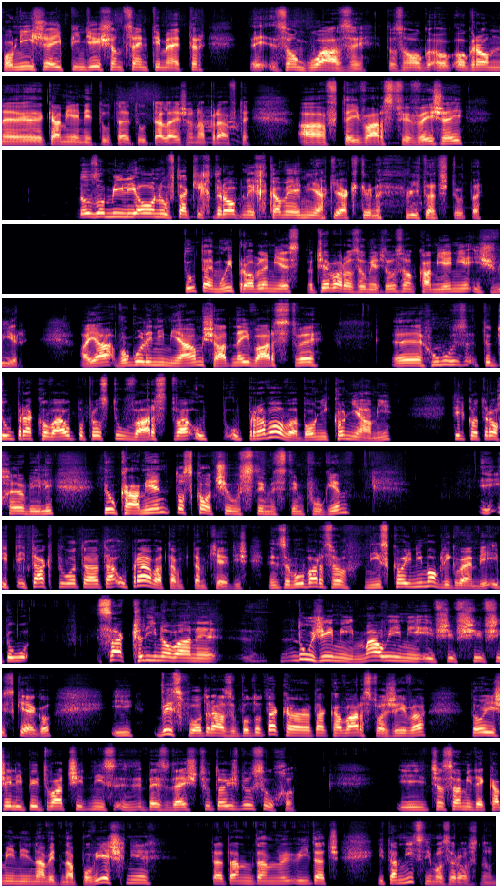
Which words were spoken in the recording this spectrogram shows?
poniżej 50 cm są głazy. To są ogromne kamienie tutaj, tutaj leżą naprawdę. A w tej warstwie wyżej to są milionów takich drobnych kamieni, jak, jak tu widać tutaj. Tutaj mój problem jest, to trzeba rozumieć, tu są kamienie i żwir. A ja w ogóle nie miałem żadnej warstwy e, humus, tu, brakowało po prostu warstwa up, uprawowa, bo oni koniami tylko trochę robili. Był kamień, to skoczył z tym, z tym pługiem. I, i, I tak była ta, ta uprawa tam, tam kiedyś. Więc to było bardzo nisko i nie mogli głębiej. I był zaklinowany dużymi, małymi i wszy, wszy, wszystkiego. I wyschło od razu, bo to taka, taka warstwa żywa, to jeżeli by 2-3 dni bez deszczu, to już był sucho. I czasami te kamienie nawet na powierzchni ta, tam, tam widać i tam nic nie może rosnąć.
